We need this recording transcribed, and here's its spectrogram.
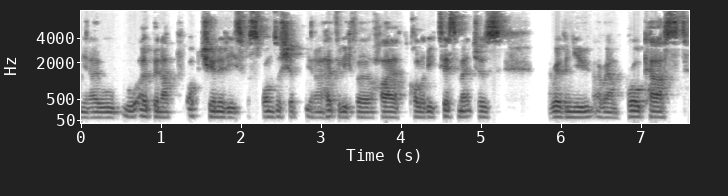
You know, will will open up opportunities for sponsorship. You know, hopefully for higher quality test matches, revenue around broadcast,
